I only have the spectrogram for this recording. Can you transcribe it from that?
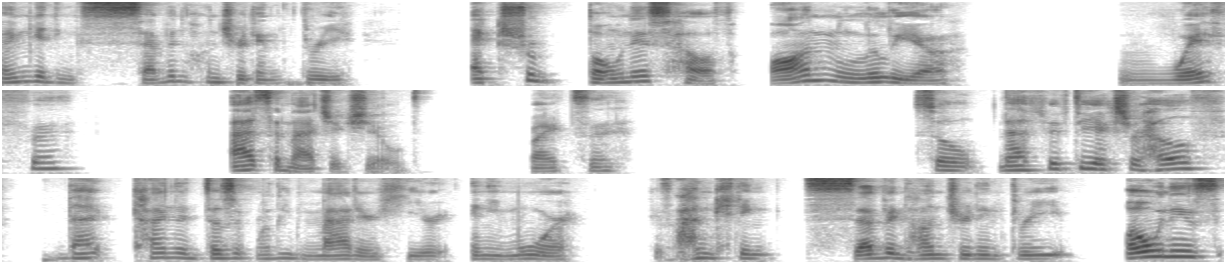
I'm getting 703 extra bonus health on Lillia with as a magic shield, right? So that 50 extra health, that kind of doesn't really matter here anymore because I'm getting 703 bonus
